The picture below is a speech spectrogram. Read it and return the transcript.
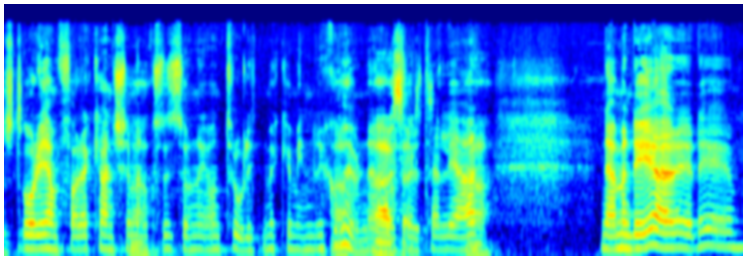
det. går att jämföra kanske men. Oxelösund är ju otroligt mycket mindre kommun ja, än vad. Södertälje är. Ja. Nej men det är, det är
